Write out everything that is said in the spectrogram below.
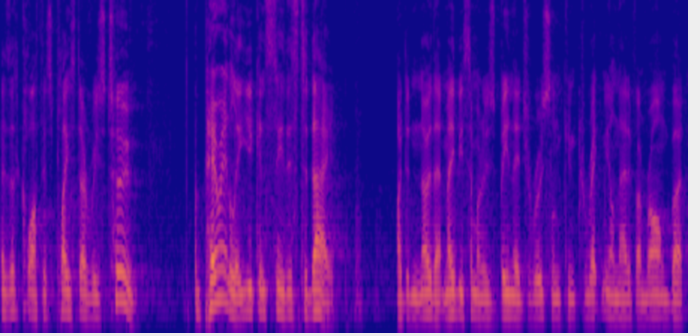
as a cloth, it's placed over his tomb. Apparently, you can see this today. I didn't know that. Maybe someone who's been there, Jerusalem, can correct me on that if I'm wrong. But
